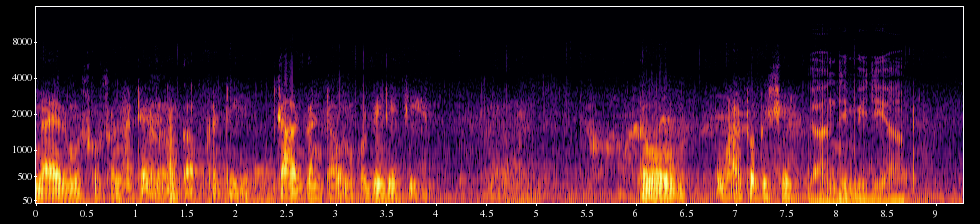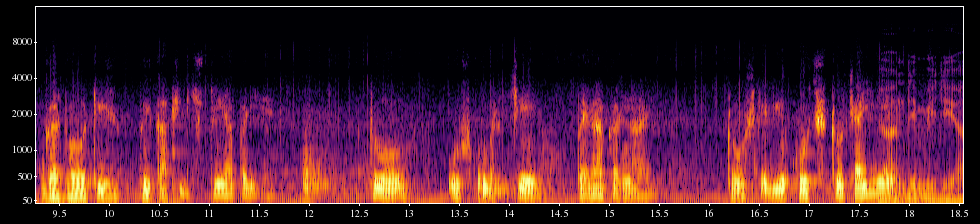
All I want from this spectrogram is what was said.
नायर मुझको सुनाते हैं वहाँ काम करती है चार घंटा उनको दे देती है। तो वहाँ तो पीछे गांधी मीडिया। गर्भवती भी काफ़ी स्त्रियाँ पड़ी है। तो उसको बच्चे पैदा करना है तो उसके लिए कुछ तो चाहिए। गांधी मीडिया।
